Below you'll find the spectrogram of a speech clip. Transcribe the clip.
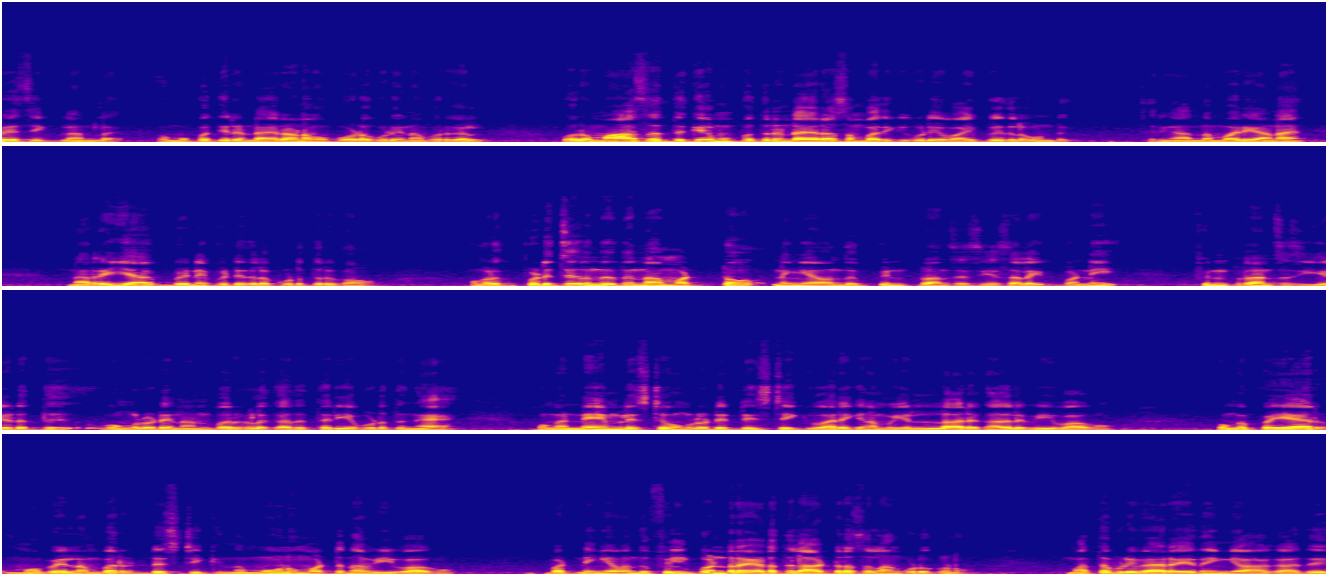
பேசிக் பிளானில் முப்பத்தி ரெண்டாயிரம் நம்ம போடக்கூடிய நபர்கள் ஒரு மாதத்துக்கே முப்பத்தி ரெண்டாயிரம் சம்பாதிக்கக்கூடிய வாய்ப்பு இதில் உண்டு. சரிங்க அந்த மாதிரியான நிறைய பெனிஃபிட் இதில் கொடுத்துருக்கோம். உங்களுக்கு பிடிச்சிருந்ததுன்னா மட்டும் நீங்கள் வந்து பின் ஃப்ரான்சைஸியை செலக்ட் பண்ணி பின் ப்ரான்சஸ் எடுத்து உங்களுடைய நண்பர்களுக்கு அதை தெரியப்படுத்துங்க. உங்கள் நேம் லிஸ்ட்டு உங்களுடைய டிஸ்ட்ரிக் வரைக்கும் நம்ம எல்லாருக்கும் அதில் வீவ் ஆகும். உங்கள் பெயர் மொபைல் நம்பர் டிஸ்ட்ரிக் இந்த மூணு மட்டும்தான் வீவ் ஆகும். பட் நீங்கள் வந்து ஃபில் பண்ணுற இடத்துல அட்ரஸ் எல்லாம் கொடுக்கணும். மற்றபடி வேறு எதுவும் இங்கே ஆகாது.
